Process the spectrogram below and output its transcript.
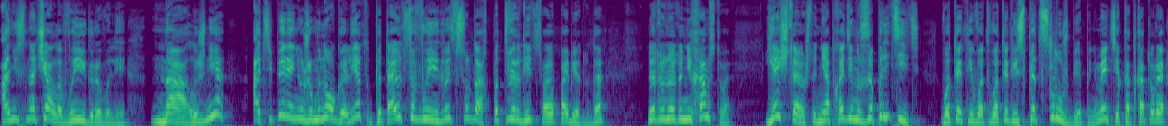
Они сначала выигрывали на лыжне, а теперь они уже много лет пытаются выиграть в судах, подтвердить свою победу, да? Но это, ну, это не хамство. Я считаю, что необходимо запретить вот этой вот, вот этой спецслужбе, понимаете, ко- которая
